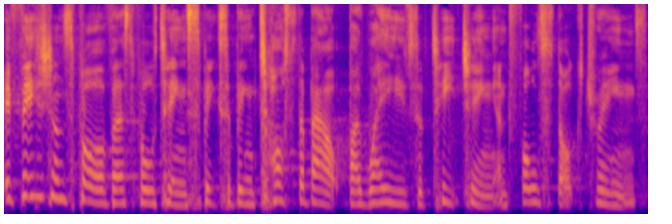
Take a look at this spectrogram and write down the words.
Ephesians 4, verse 14, speaks of being tossed about by waves of teaching and false doctrines.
